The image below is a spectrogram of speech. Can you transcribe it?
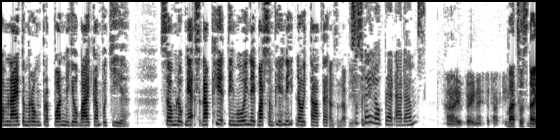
កំណែទម្រង់ប្រព័ន្ធនយោបាយកម្ពុជាសូមលោកអ្នកស្ដាប់ភាគទី1នៃបទសម្ភាសន៍នេះដូចតទៅសួស្តីលោក Brett Adams Hi very nice to talk to you បាទសួស្តី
